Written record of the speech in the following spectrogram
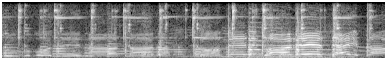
সুখ বোঝে না তারা দমের ঘরে দেয় পা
